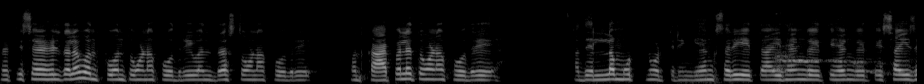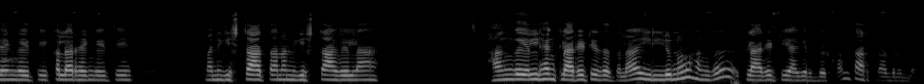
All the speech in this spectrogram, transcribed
ಪ್ರತಿ ಸಲ ಹೇಳ್ದಲ್ಲ, ಒಂದು ಫೋನ್ ತೊಗೊಳಕ್ಕೆ ಹೋದ್ರಿ, ಒಂದು ಡ್ರೆಸ್ ತೊಗೊಳಕ್ಕೆ ಹೋದ್ರಿ, ಒಂದು ಕಾಯಿಪಲ್ಯ ತೊಗೊಳಕ್ಕೆ ಹೋದ್ರಿ, ಅದೆಲ್ಲ ಮುಟ್ಟು ನೋಡ್ತೀರಿ. ಹಿಂಗೆ ಹೆಂಗೆ ಸರಿ ಐತಾ, ಇದು ಹೆಂಗೈತಿ ಹೆಂಗೈತಿ ಸೈಜ್ ಹೆಂಗೈತಿ ಕಲರ್ ಹೆಂಗೈತಿ ನನಗೆ ಇಷ್ಟ ಆತ, ನನಗೆ ಇಷ್ಟ ಆಗಲಿಲ್ಲ. ಹಂಗೆ ಎಲ್ಲಿ ಹೆಂಗೆ ಕ್ಲಾರಿಟಿ ಇರ್ತದಲ್ಲ ಇಲ್ಲೂ ಹಂಗೆ ಕ್ಲಾರಿಟಿ ಆಗಿರಬೇಕು ಅಂತ ಅರ್ಥ ಅದ್ರದ್ದು.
